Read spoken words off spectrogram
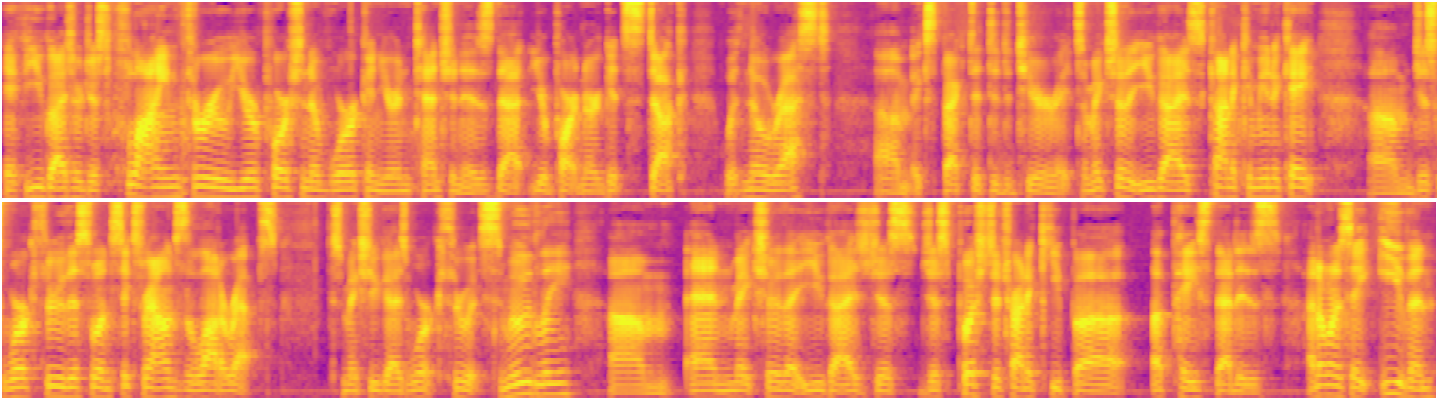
if you guys are just flying through your portion of work and your intention is that your partner gets stuck with no rest, um, expect it to deteriorate. So make sure that you guys kind of communicate. Um, just work through this one. Six rounds is a lot of reps. Just make sure you guys work through it smoothly, um, and make sure that you guys just just push to try to keep a, a pace that is I don't want to say even,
